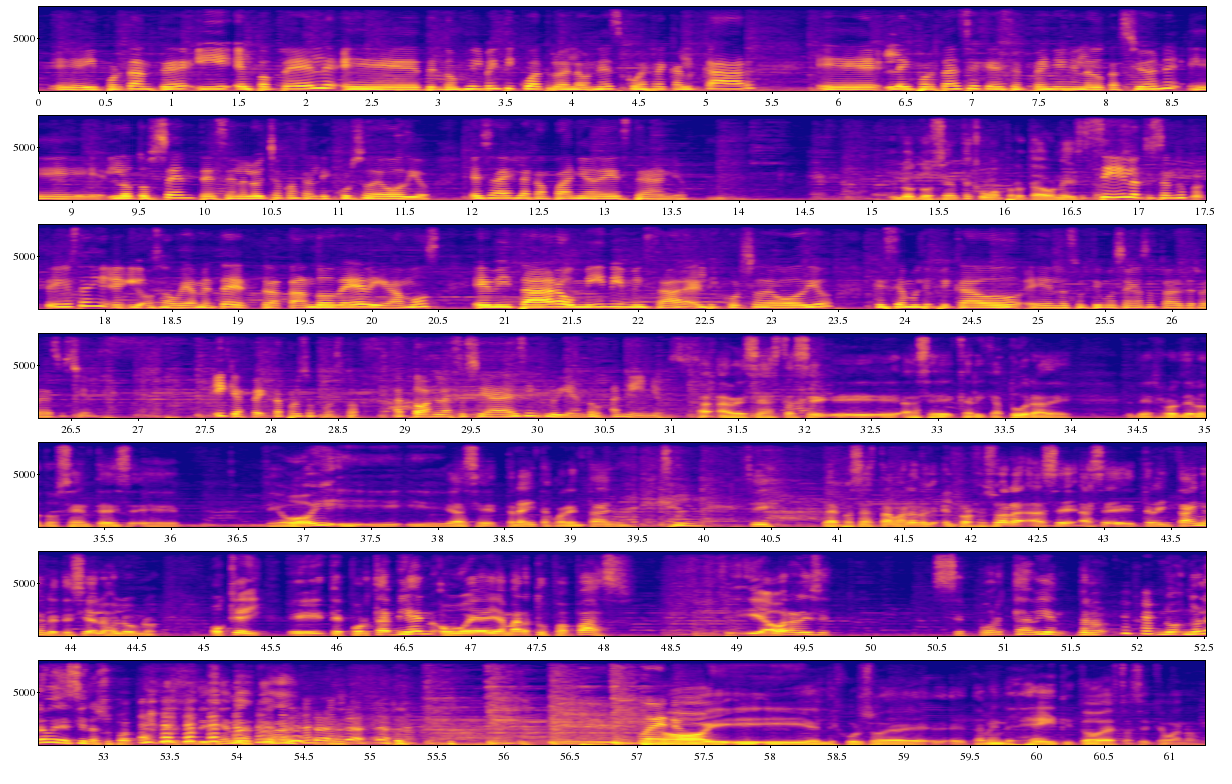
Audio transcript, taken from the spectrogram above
eh, importante, y el papel eh, del 2024 de la UNESCO es recalcar eh, la importancia que desempeñan en la educación eh, los docentes en la lucha contra el discurso de odio. Esa es la campaña de este año. Los docentes como protagonistas. Sí, los docentes protagonistas y, y, o sea, obviamente tratando de, digamos, evitar o minimizar el discurso de odio que se ha multiplicado en los últimos años a través de redes sociales. Y que afecta, por supuesto, a todas las sociedades, incluyendo a niños. A, a veces hasta se eh, hace caricatura de, del rol de los docentes eh, de hoy y, y- y de hace 30, 40 años. Sí. Sí, la vez pasada estábamos hablando, el profesor hace, hace 30 años les decía a los alumnos, ok, eh, ¿te portas bien o voy a llamar a tus papás? Y ahora le dice, se porta bien, pero no, no le voy a decir a su papá que le estoy diciendo esto. ah". Bueno, No, y el discurso de, eh, también de hate y todo esto, así que bueno,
